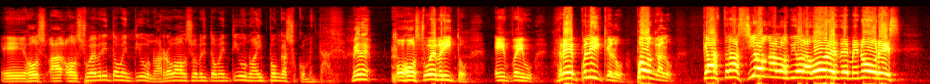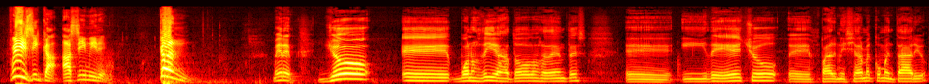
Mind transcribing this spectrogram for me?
Eh, Jos- a- Josué Brito 21, arroba Josué Brito 21, ahí ponga su comentario. Mire, O Josué Brito en Facebook. Replíquelo, póngalo. Castración a los violadores de menores física. Así, miren. ¡Can! Mire, yo, eh, buenos días a todos los redentes. eh, y de hecho, eh, para iniciar mi comentario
